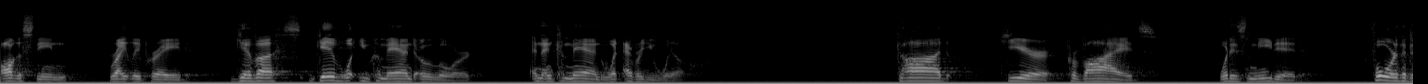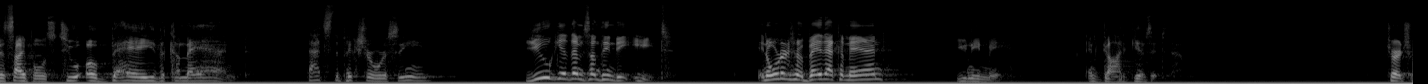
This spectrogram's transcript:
Augustine rightly prayed, Give us, give what you command, O Lord, and then command whatever you will. God here provides what is needed for the disciples to obey the command. That's the picture we're seeing. You give them something to eat. In order to obey that command, you need me. And God gives it to them. Church,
